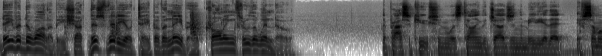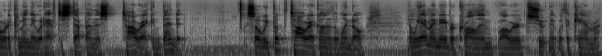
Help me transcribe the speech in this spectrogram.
David Dowaliby shot this videotape of a neighbor crawling through the window. The prosecution was telling the judge and the media that if someone were to come in, they would have to step on this towel rack and bend it. So we put the towel rack under the window, and we had my neighbor crawl in while we were shooting it with a camera.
